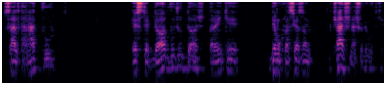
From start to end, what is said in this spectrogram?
سلطنت بود. استبداد وجود داشت برای اینکه دموکراسی از آن کش نشده بود که.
